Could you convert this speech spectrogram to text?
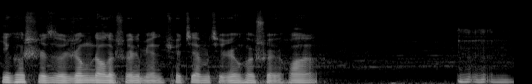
一颗石子扔到了水里面，却溅不起任何水花。嗯嗯嗯。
